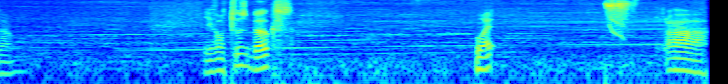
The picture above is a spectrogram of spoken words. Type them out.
ça. Ils vont tous box. Ouais. Ah.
